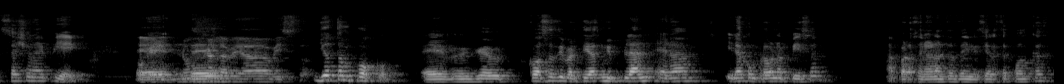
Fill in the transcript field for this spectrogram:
Session IPA. Ok, Eh, nunca de- la había visto. Yo tampoco. Eh, eh, cosas divertidas. Mi plan era ir a comprar una pizza ah, para cenar antes de iniciar este podcast.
